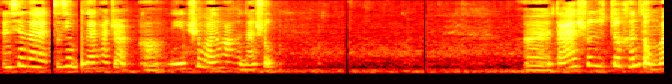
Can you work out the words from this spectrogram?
但现在资金不在它这儿啊，你去玩的话很难受。哎，大家说就很懂嘛。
